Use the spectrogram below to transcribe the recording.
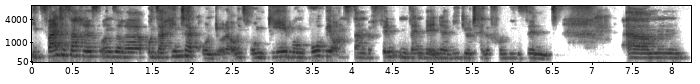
Die zweite Sache ist unsere, unser Hintergrund oder unsere Umgebung, wo wir uns dann befinden, wenn wir in der Videotelefonie sind. Ähm,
